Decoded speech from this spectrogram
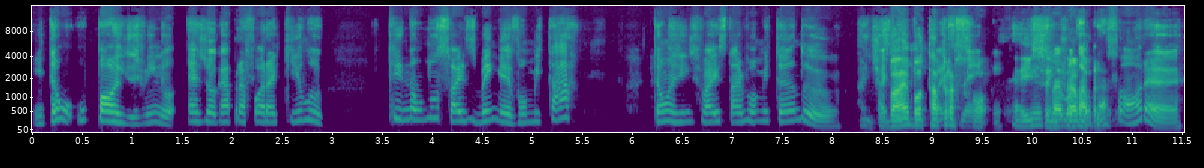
Então, o porre de vinho é jogar para fora aquilo que não nos faz bem, é vomitar. Então a gente vai estar vomitando. A gente vai botar para fora. É isso, a gente, a gente vai, vai botar, botar para fora.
